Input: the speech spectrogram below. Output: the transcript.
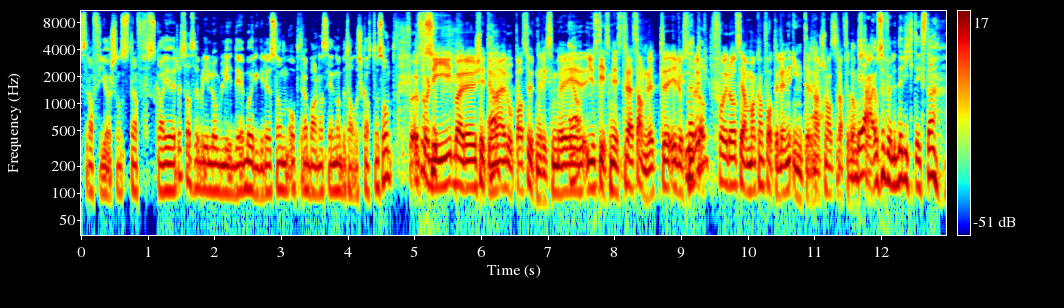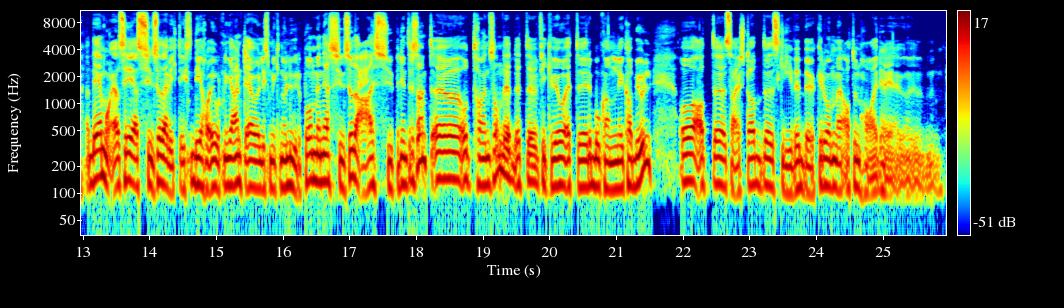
straff gjør som straff skal gjøres. Altså det blir lovlydige borgere som oppdrar barna sine og betaler skatt og sånt. For, fordi bare skyte inn ja. Europas ja. justisminister er samlet i Luxembourg for å se om man kan få til en internasjonal straffedomstol. Det er jo selvfølgelig det viktigste. Det må jeg si. Jeg synes jo det er viktigst. De har jo gjort noe gærent, det er jo liksom ikke noe å lure på. Men jeg syns jo det er superinteressant uh, å ta en sånn. Dette fikk vi jo etter bokhandelen i Kabul. Og at uh, Seierstad skriver bøker om at hun har uh,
